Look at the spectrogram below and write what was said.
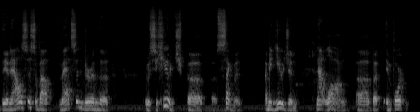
the analysis about Matsson during the it was a huge uh, uh, segment. I mean, huge and not long, uh, but important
